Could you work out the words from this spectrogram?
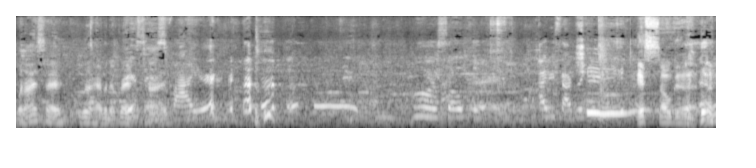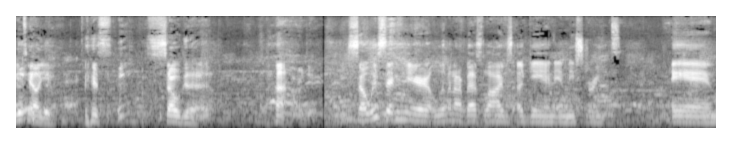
when I say we're having a great This time, is fire. oh, it's so good. I need to start drinking. It's so good. Let me tell you, it's so good. so we sitting here living our best lives again in these streets, and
